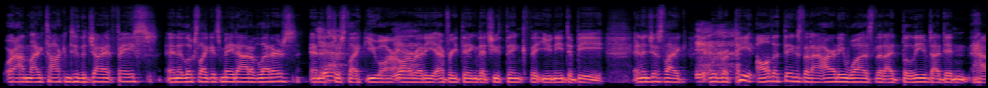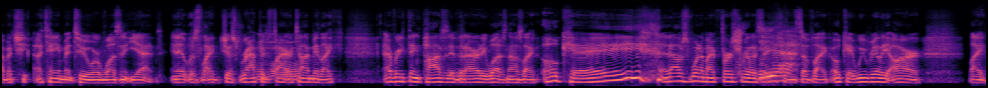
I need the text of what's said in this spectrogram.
where I'm like talking to the giant face and it looks like it's made out of letters and yeah. it's just like you are yeah. already everything that you think that you need to be. And it just like would repeat all the things that I already was that I believed I didn't have ach- attainment to or wasn't yet. And it was like just rapid mm-hmm. fire telling me like everything positive that I already was. And I was like, okay. And that was one of my first realizations yeah. of like, okay, we really are like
